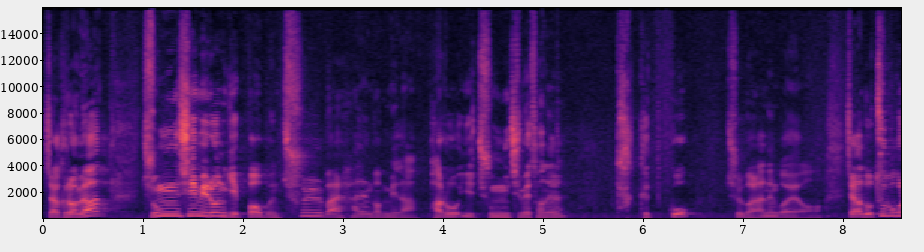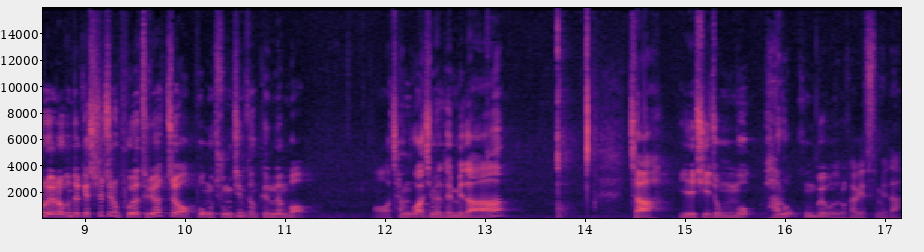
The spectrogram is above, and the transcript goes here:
자, 그러면 중심 이론 기법은 출발하는 겁니다. 바로 이 중심의 선을 딱 긋고 출발하는 거예요. 제가 노트북으로 여러분들께 실제로 보여드렸죠. 봉 중심선 긋는 법. 어, 참고하시면 됩니다. 자, 예시 종목 바로 공부해 보도록 하겠습니다.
